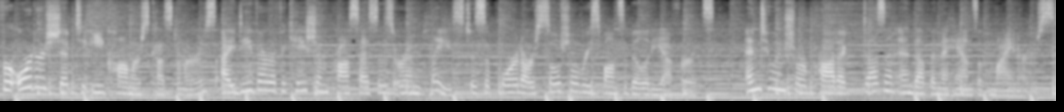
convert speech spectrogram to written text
For orders shipped to e commerce customers, ID verification processes are in place to support our social responsibility efforts and to ensure product doesn't end up in the hands of minors.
